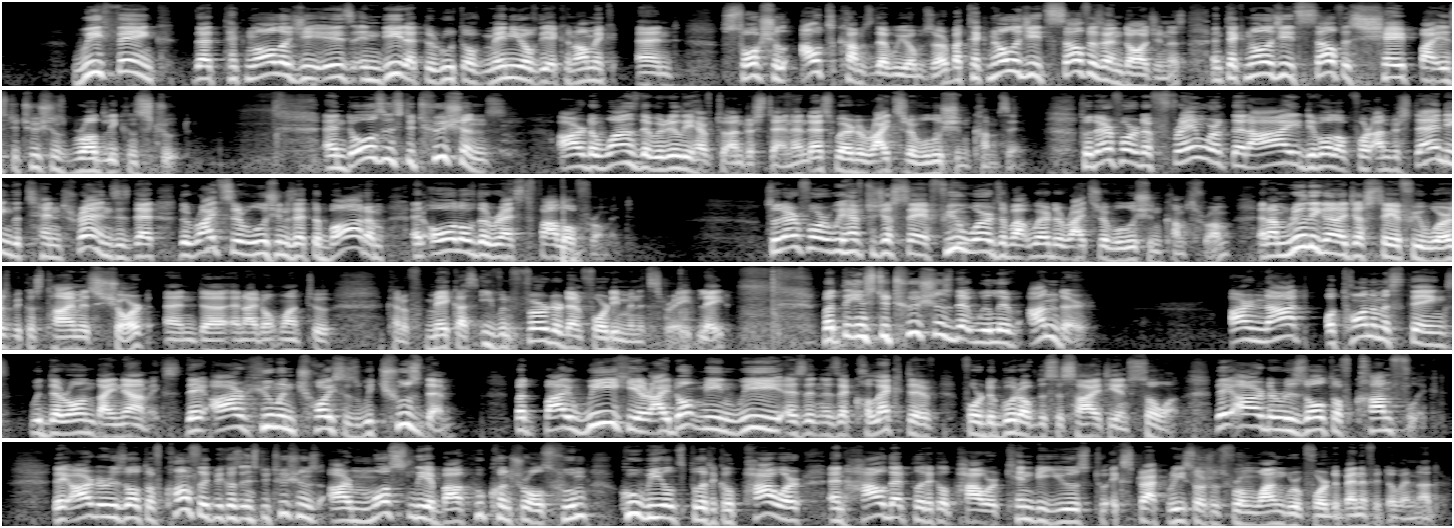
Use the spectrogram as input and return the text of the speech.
We think that technology is indeed at the root of many of the economic and social outcomes that we observe, but technology itself is endogenous, and technology itself is shaped by institutions broadly construed. And those institutions are the ones that we really have to understand, and that's where the rights revolution comes in. So therefore, the framework that I develop for understanding the 10 trends is that the rights revolution is at the bottom, and all of the rest follow from it. So therefore, we have to just say a few words about where the rights revolution comes from. And I'm really going to just say a few words because time is short, and, uh, and I don't want to kind of make us even further than 40 minutes late. But the institutions that we live under are not autonomous things with their own dynamics. They are human choices. We choose them. But by we here, I don't mean we as, as a collective for the good of the society and so on. They are the result of conflict. They are the result of conflict because institutions are mostly about who controls whom, who wields political power, and how that political power can be used to extract resources from one group for the benefit of another.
